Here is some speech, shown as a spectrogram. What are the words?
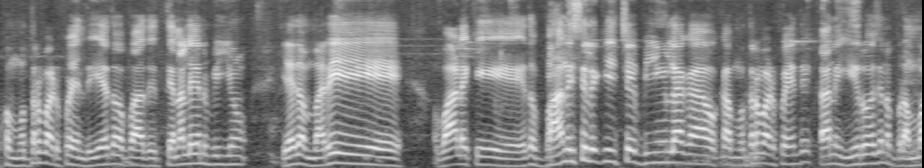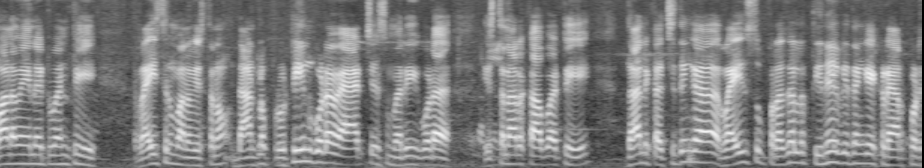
ఒక ముద్ర పడిపోయింది. ఏదో అది తినలేని బియ్యం ఏదో మరీ వాళ్ళకి ఏదో బానిసలకి ఇచ్చే బియ్యంలాగా ఒక ముద్ర పడిపోయింది. కానీ ఈ రోజున బ్రహ్మాండమైనటువంటి రైస్ని మనం ఇస్తున్నాం. దాంట్లో ప్రోటీన్ కూడా యాడ్ చేసి మరీ కూడా ఇస్తున్నారు కాబట్టి దాన్ని ఖచ్చితంగా రైస్ ప్రజలు తినే విధంగా ఇక్కడ ఏర్పాటు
